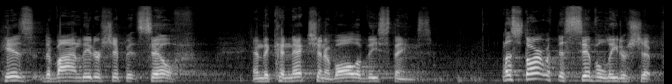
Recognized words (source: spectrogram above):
His divine leadership itself and the connection of all of these things. Let's start with the civil leadership.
